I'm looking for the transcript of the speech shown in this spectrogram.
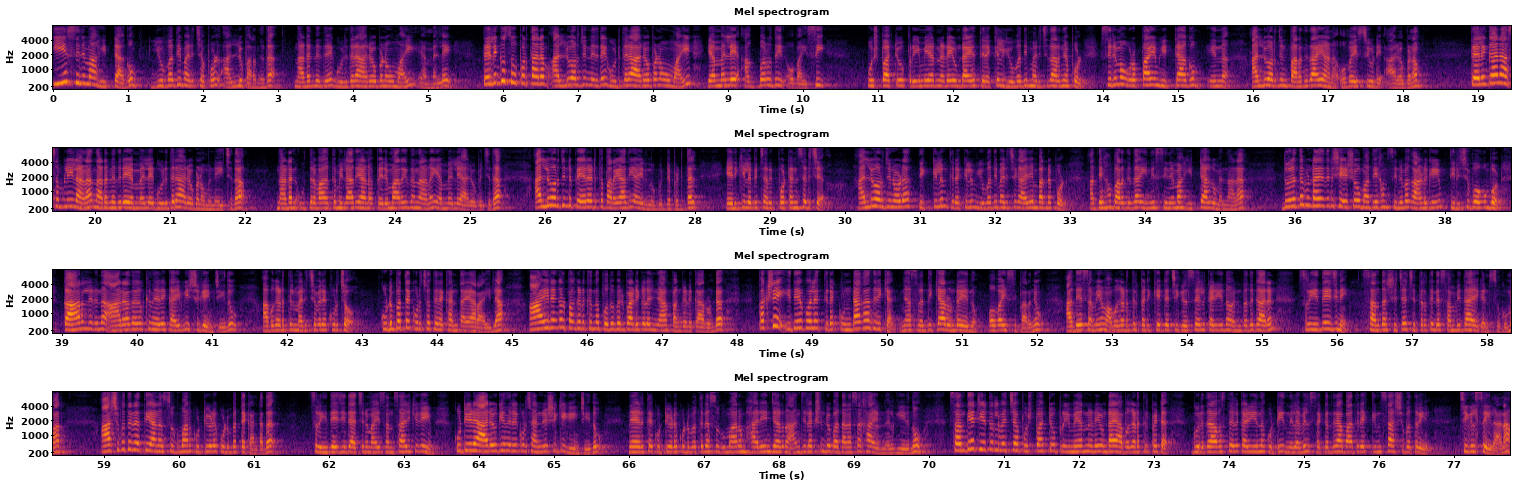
ഈ സിനിമ ഹിറ്റാകും യുവതി മരിച്ചപ്പോൾ അല്ലു പറഞ്ഞത്. നടനെതിരെ ഗുരുതര ആരോപണവുമായി M L A. Telugu super താരം അല്ലു അർജുനെതിരെ ഗുരുതര ആരോപണവുമായി M L A Akbaruddin Owaisi. Pushpa two പ്രീമിയറിനിടെയുണ്ടായ തിരക്കിൽ യുവതി മരിച്ചതറിഞ്ഞപ്പോൾ സിനിമ ഉറപ്പായും ഹിറ്റാകും എന്ന് അല്ലു അർജുൻ പറഞ്ഞതായാണ് ഒവൈസിയുടെ ആരോപണം. തെലങ്കാന അസംബ്ലിയിലാണ് നടനെതിരെ എം എൽ എ ഗുരുതര ആരോപണം ഉന്നയിച്ചത്. നടൻ ഉത്തരവാദിത്തമില്ലാതെയാണ് പെരുമാറിയതെന്നാണ് എം എൽ എ ആരോപിച്ചത്. അല്ലു അർജുന്റെ പേരെടുത്ത് പറയാതെയായിരുന്നു കുറ്റപ്പെടുത്തൽ. എനിക്ക് ലഭിച്ച റിപ്പോർട്ട് അനുസരിച്ച്. അല്ലു അർജുനോട് തിക്കിലും തിരക്കിലും യുവതി മരിച്ച കാര്യം പറഞ്ഞപ്പോൾ അദ്ദേഹം പറഞ്ഞത് ഇനി സിനിമ ഹിറ്റാകുമെന്നാണ്. ദുരന്തമുണ്ടായതിന് ശേഷവും അദ്ദേഹം സിനിമ കാണുകയും തിരിച്ചു പോകുമ്പോൾ കാറിലിരുന്ന് ആരാധകർക്ക് നേരെ കൈവീശുകയും ചെയ്തു. അപകടത്തിൽ മരിച്ചവരെക്കുറിച്ചോ കുടുംബത്തെക്കുറിച്ചോ തിരക്കാൻ തയ്യാറായില്ല. ആയിരങ്ങൾ പങ്കെടുക്കുന്ന പൊതുപരിപാടികളിൽ ഞാൻ പങ്കെടുക്കാറുണ്ട്. പക്ഷേ ഇതേപോലെ തിരക്കുണ്ടാകാതിരിക്കാൻ ഞാൻ ശ്രദ്ധിക്കാറുണ്ട് എന്നും ഒവൈസി പറഞ്ഞു. അതേസമയം അപകടത്തിൽ പരിക്കേറ്റ ചികിത്സയിൽ കഴിയുന്ന ഒൻപതുകാരൻ ശ്രീതേജിനെ സന്ദർശിച്ച ചിത്രത്തിന്റെ സംവിധായകൻ സുകുമാർ. ആശുപത്രിയിലെത്തിയാണ് സുകുമാർ കുട്ടിയുടെ കുടുംബത്തെ കണ്ടത്. ശ്രീതേജിന്റെ അച്ഛനുമായി സംസാരിക്കുകയും കുട്ടിയുടെ ആരോഗ്യനിലയെക്കുറിച്ച് അന്വേഷിക്കുകയും ചെയ്തു. നേരത്തെ കുട്ടിയുടെ കുടുംബത്തിന് സുകുമാറും ഭാര്യയും ചേർന്ന് അഞ്ച് ലക്ഷം രൂപ ധനസഹായം നൽകിയിരുന്നു. സന്ധ്യ തിയേറ്ററിൽ വെച്ച് പുഷ്പ ടു പ്രീമിയറിനിടെയുണ്ടായ അപകടത്തിൽപ്പെട്ട് ഗുരുതരാവസ്ഥയിൽ കഴിയുന്ന കുട്ടി നിലവിൽ സെക്കന്ദരാബാദിലെ കിംസ് ആശുപത്രിയിൽ ചികിത്സയിലാണ്.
